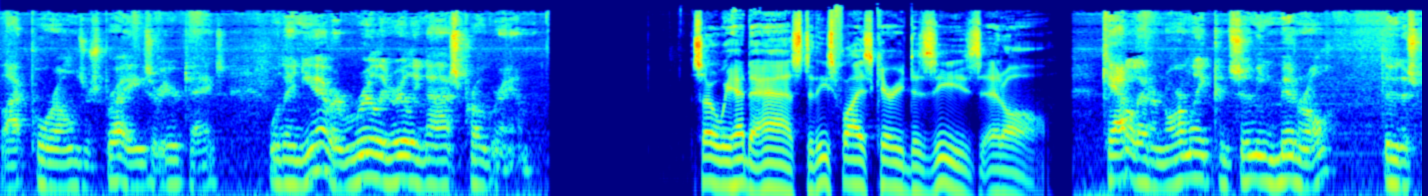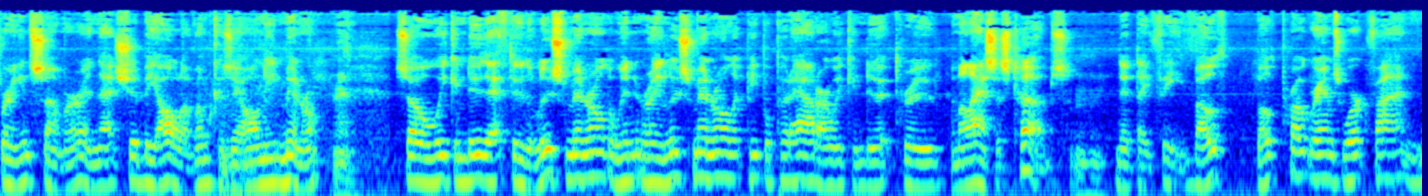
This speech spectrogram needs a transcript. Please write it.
like pour-ons or sprays or ear tags, well then you have a really, really nice program. So we had to ask do these flies carry disease at all? Cattle that are normally consuming mineral through the spring and summer, and that should be all of them because they all need mineral. Yeah. So we can do that through the loose mineral, the wind and rain loose mineral that people put out, or we can do it through molasses tubs mm-hmm. that they feed. Both both programs work fine.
